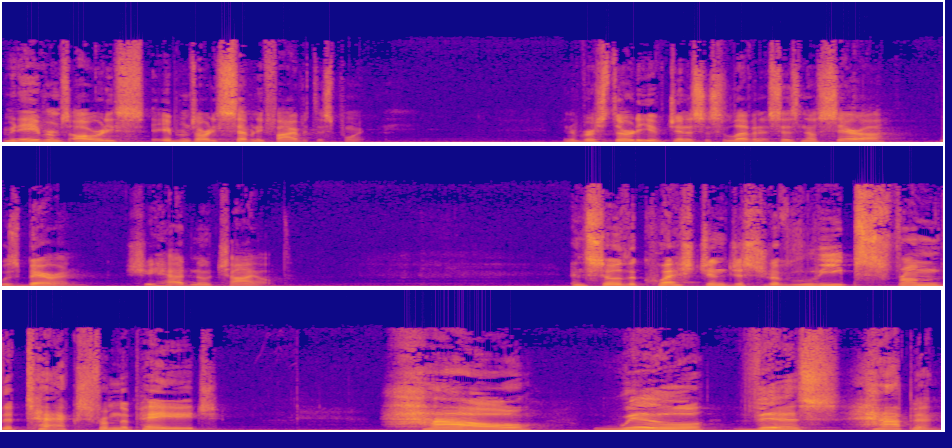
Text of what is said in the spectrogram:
I mean, Abram's already, Abram's already 75 at this point. And in verse 30 of Genesis 11, it says, Now Sarah was barren, she had no child. And so the question just sort of leaps from the text, from the page how will this happen?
